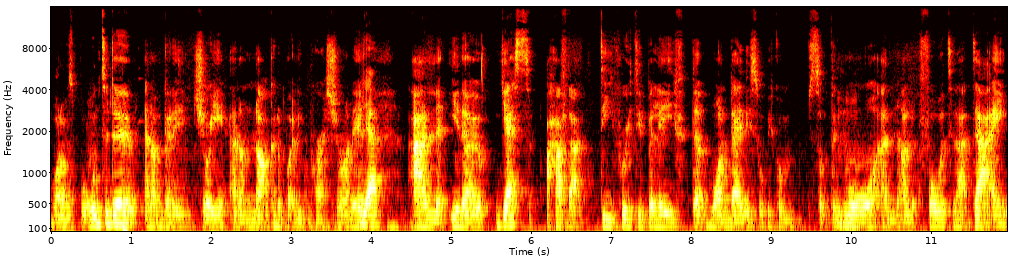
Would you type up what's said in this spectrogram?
what I was born to do, and I'm going to enjoy it, and I'm not going to put any pressure on it. yeah, And you know, yes, I have that deep rooted belief that one day this will become something Mhm. more, and I look forward to that day.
